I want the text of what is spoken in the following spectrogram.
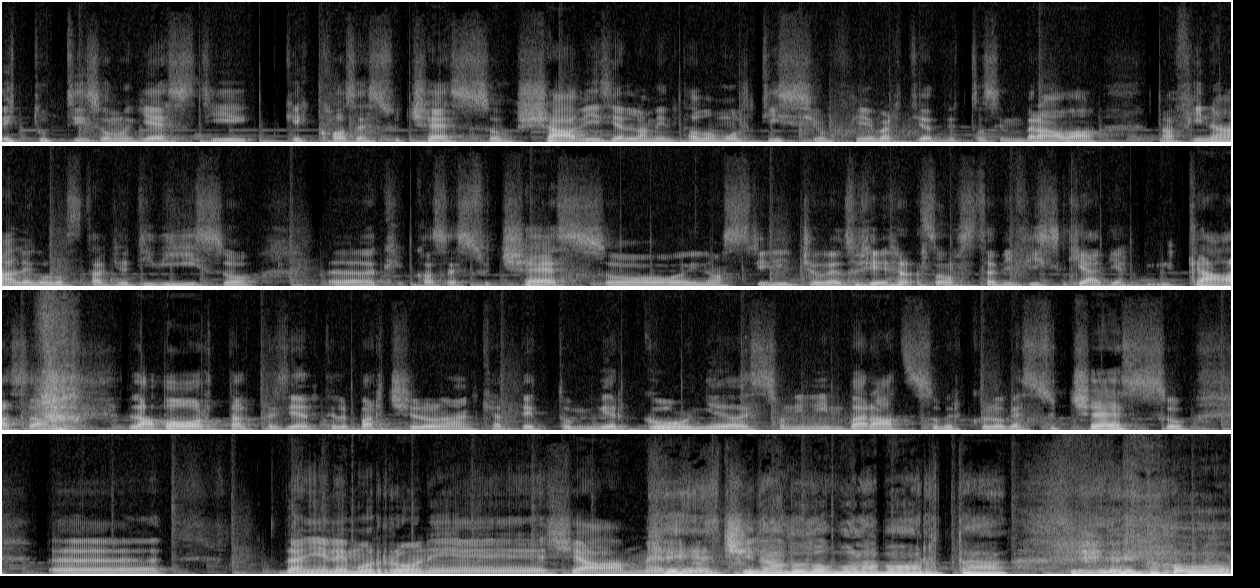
e tutti sono chiesti che cosa è successo. Xavi si è lamentato moltissimo, a fine partita ha detto sembrava una finale con lo stadio diviso, eh, che cosa è successo, i nostri giocatori sono stati fischiati in casa, la porta al presidente del Barcellona anche ha detto mi vergogno e sono in imbarazzo per quello che è successo. Eh, Daniele Morrone ci ha messo citato dopo la porta e dopo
